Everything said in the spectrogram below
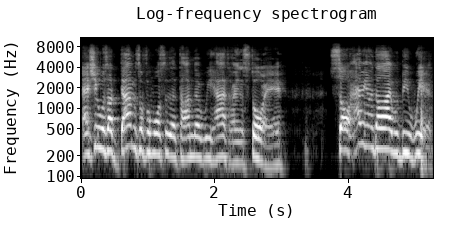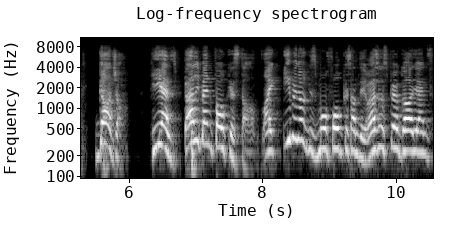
and she was a damsel for most of the time that we had her in the story. So having her die would be weird. Gadjah, he has barely been focused on. Like, even though he's more focused on the rest of the Spirit Guardians,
